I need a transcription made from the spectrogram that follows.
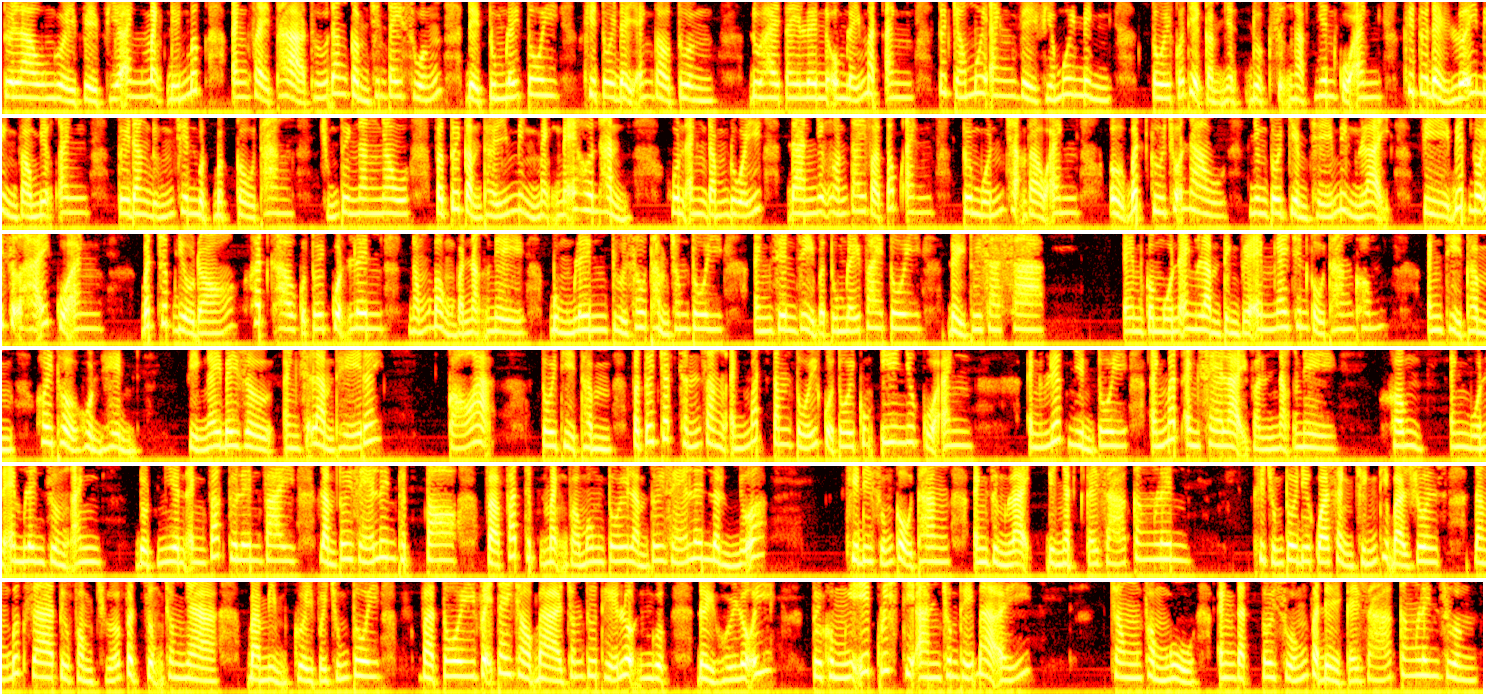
Tôi lao người về phía anh mạnh đến mức anh phải thả thứ đang cầm trên tay xuống để túm lấy tôi khi tôi đẩy anh vào tường. Đưa hai tay lên ôm lấy mặt anh, tôi kéo môi anh về phía môi mình, Tôi có thể cảm nhận được sự ngạc nhiên của anh khi tôi đẩy lưỡi mình vào miệng anh. Tôi đang đứng trên một bậc cầu thang, chúng tôi ngang nhau và tôi cảm thấy mình mạnh mẽ hơn hẳn. Hôn anh đắm đuối, đan những ngón tay vào tóc anh, tôi muốn chạm vào anh ở bất cứ chỗ nào, nhưng tôi kiềm chế mình lại vì biết nỗi sợ hãi của anh. Bất chấp điều đó, khát khao của tôi cuộn lên, nóng bỏng và nặng nề, bùng lên từ sâu thẳm trong tôi. Anh rên rỉ và túm lấy vai tôi, đẩy tôi ra xa. Em có muốn anh làm tình với em ngay trên cầu thang không? Anh thì thầm, hơi thở hổn hển, vì ngay bây giờ anh sẽ làm thế đấy. Có ạ. Tôi thì thầm và tôi chắc chắn rằng ánh mắt tăm tối của tôi cũng y như của anh. Anh liếc nhìn tôi, ánh mắt anh xe lại và nặng nề. "Không, anh muốn em lên giường anh." Đột nhiên anh vác tôi lên vai, làm tôi ré lên thật to và phát thật mạnh vào mông tôi làm tôi ré lên lần nữa. Khi đi xuống cầu thang, anh dừng lại để nhặt cái giá căng lên. Khi chúng tôi đi qua sảnh chính thì bà Jones đang bước ra từ phòng chứa vật dụng trong nhà, bà mỉm cười với chúng tôi và tôi vẫy tay chào bà trong tư thế lộn ngược đầy hối lỗi. Tôi không nghĩ Christian trông thấy bà ấy. Trong phòng ngủ, anh đặt tôi xuống và để cái giá căng lên giường.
